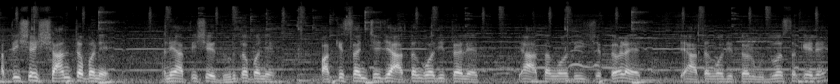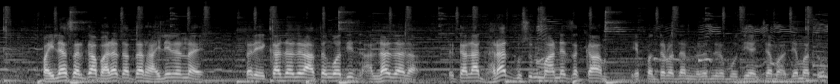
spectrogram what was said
अतिशय शांतपणे आणि अतिशय धूर्तपणे पाकिस्तानचे जे आतंकवादी तळ आहेत त्या आतंकवादीचे तळ आहेत ते आतंकवादी तळ उद्ध्वस्त केले. पहिल्यासारखा भारत आता राहिलेला नाही. तर एखादा जर आतंकवादी हल्ला झाला तर त्याला घरात घुसून मारण्याचं काम हे पंतप्रधान नरेंद्र मोदी यांच्या माध्यमातून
